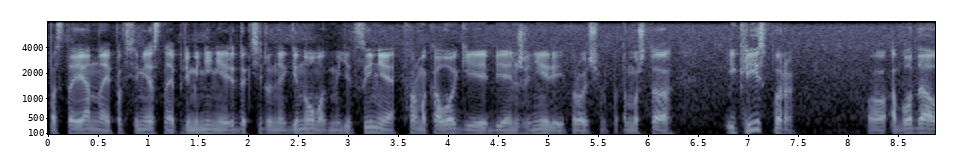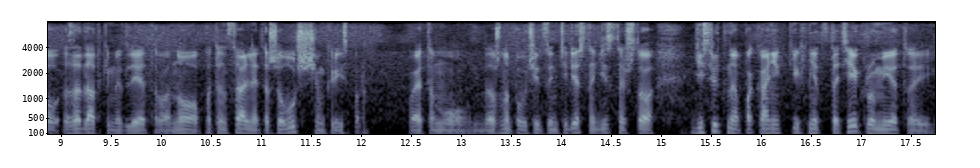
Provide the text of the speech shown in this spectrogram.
постоянное и повсеместное применение редактирования генома в медицине, фармакологии, биоинженерии и прочем. Потому что и CRISPR обладал задатками для этого, но потенциально это же лучше, чем CRISPR. Поэтому должно получиться интересно. Единственное, что действительно пока никаких нет статей, кроме этой,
